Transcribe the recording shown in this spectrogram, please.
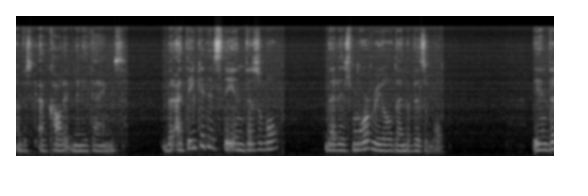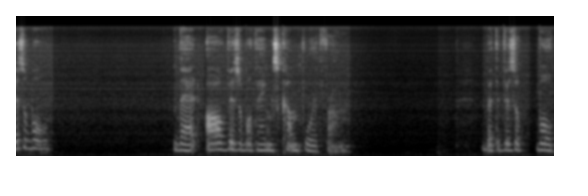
I've, just, I've called it many things. But I think it is the invisible that is more real than the visible. The invisible that all visible things come forth from. But the visible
